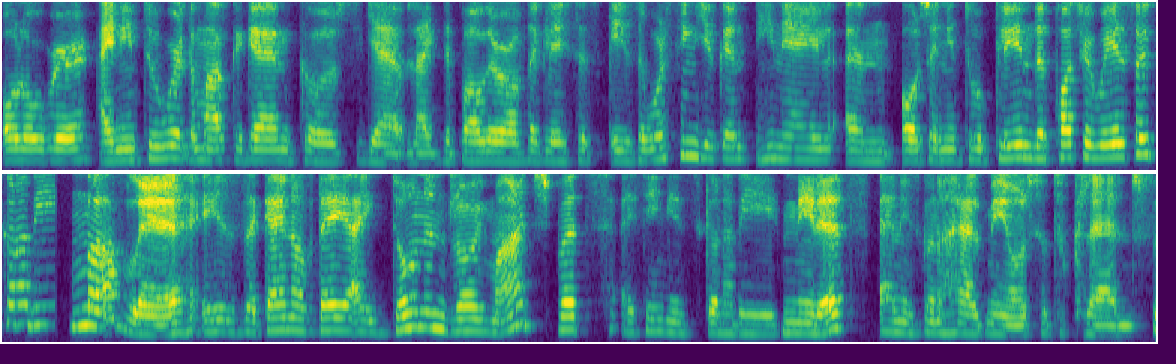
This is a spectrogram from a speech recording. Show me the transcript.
all over. I need to wear the mask again because yeah, like the powder of the glazes is the worst thing you can inhale and also I need to clean the pottery wheel so it's gonna be lovely. It's the kind of day I don't enjoy much but I think it's gonna be needed and it's gonna help me also to cleanse.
